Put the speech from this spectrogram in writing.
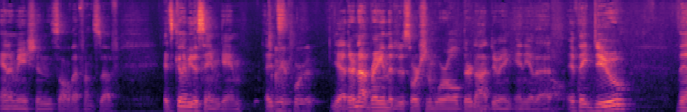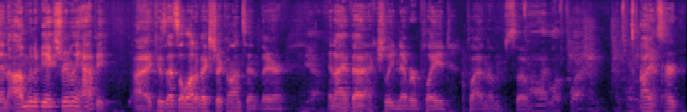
animations, all that fun stuff. It's going to be the same game. I'm here for it. yeah, they're not bringing the distortion world. They're not doing any of that. If they do, then I'm going to be extremely happy because that's a lot of extra content there. Yeah. And I have actually never played Platinum, so Oh, I love platinum. That's one of the I best. heard.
